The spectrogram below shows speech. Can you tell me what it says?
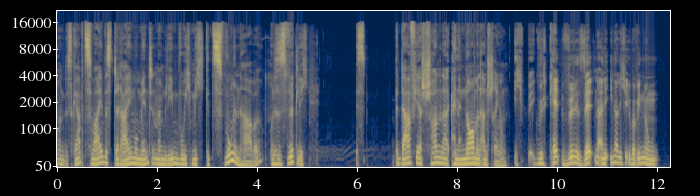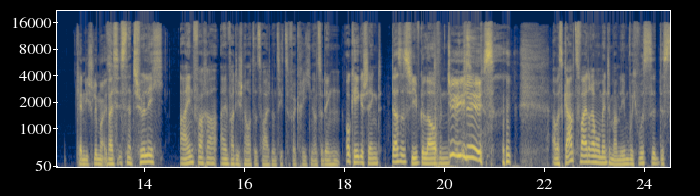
und es gab zwei bis drei Momente in meinem Leben, wo ich mich gezwungen habe und es ist wirklich, es bedarf ja schon einer Eine- enormen Anstrengung. Ich, ich würde selten eine innerliche Überwindung kennen, die schlimmer ist. Weil es ist natürlich einfacher, einfach die Schnauze zu halten und sich zu verkriechen und zu denken, okay, geschenkt, das ist schiefgelaufen. Tschüss. Tschüss. Aber es gab zwei, drei Momente in meinem Leben, wo ich wusste, das,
